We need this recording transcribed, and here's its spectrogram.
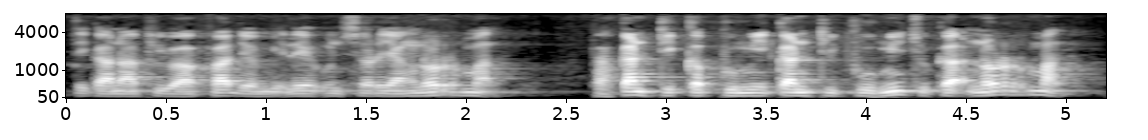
Ketika Nabi wafat ya milih unsur yang normal. Bahkan dikebumikan di bumi juga normal.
